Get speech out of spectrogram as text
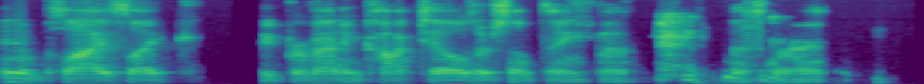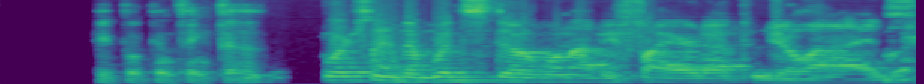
It implies like be providing cocktails or something, but that's all right. People can think that. Fortunately, the wood stove will not be fired up in July. But...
